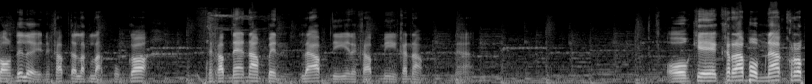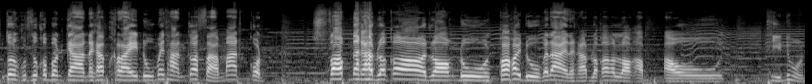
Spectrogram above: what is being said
ลองได้เลยนะครับแต่หลักๆผมก็นะครับแนะนำเป็นแลปนี้นะครับมีกระหน่ำนะฮะโอเคครับผมนะ ครบถ้วนคุณสุขกระบวนการนะครับ ใครดูไม่ทันก็สามารถกด ซ็อปนะครับแล้วก็ลองดูค่อยๆดูก็ได้นะครับ แล้วก็ลองเอาเอาทีมที่ผม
